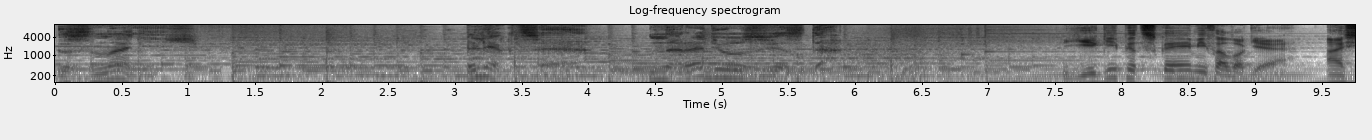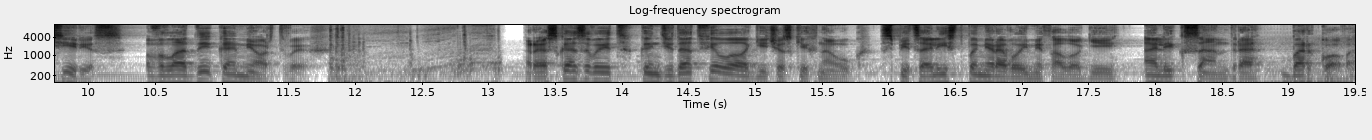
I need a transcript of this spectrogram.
знаний. Лекция на радио «Звезда». Египетская мифология. Осирис, владыка мертвых. Рассказывает кандидат филологических наук, специалист по мировой мифологии Александра Баркова.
